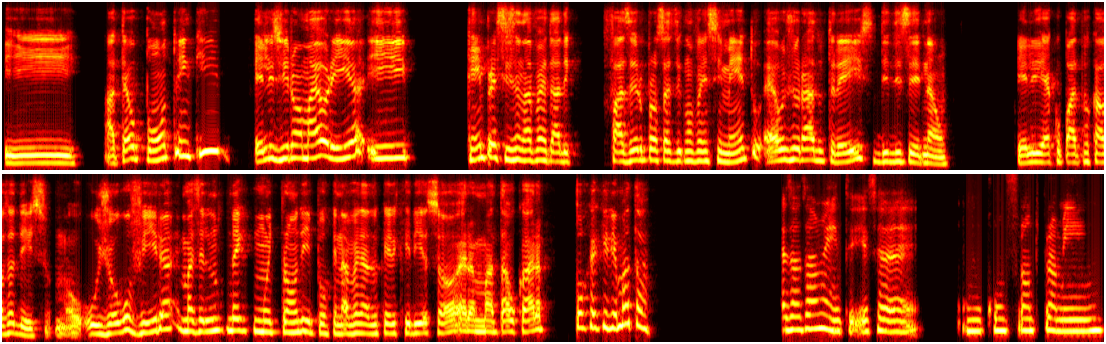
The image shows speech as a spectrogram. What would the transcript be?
E até o ponto em que eles viram a maioria e quem precisa, na verdade, fazer o processo de convencimento é o jurado 3 de dizer, não, ele é culpado por causa disso. O jogo vira, mas ele não tem muito pra onde ir, porque na verdade o que ele queria só era matar o cara porque queria matar. Exatamente. Esse é um confronto para mim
